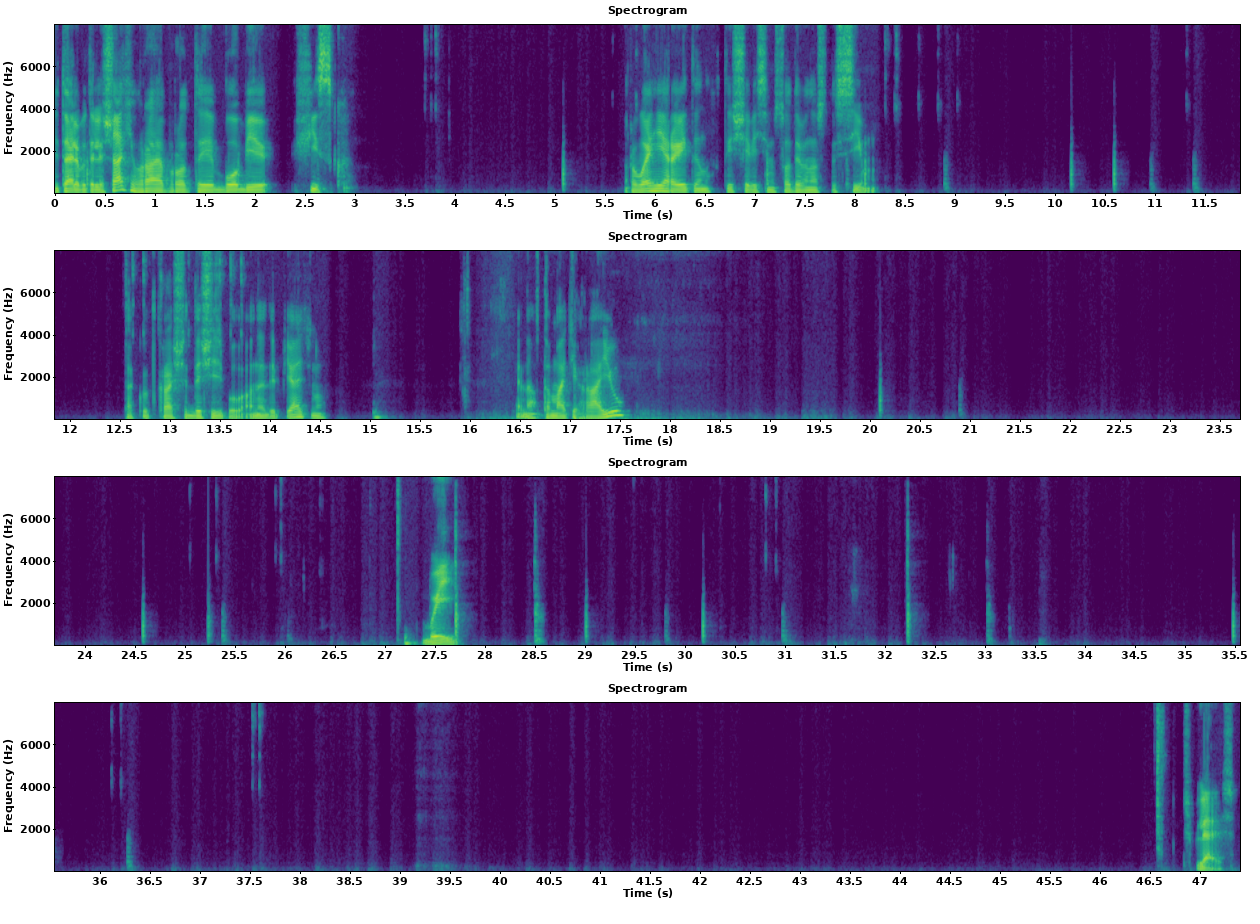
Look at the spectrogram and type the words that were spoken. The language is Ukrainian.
Віталій любителі шахів грає проти Бобі Фіск. Норвегія рейтинг 1897. Так, тут краще D6 було, а не D5. Ну. Я на автоматі граю. Бий. Чіпляюсь.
